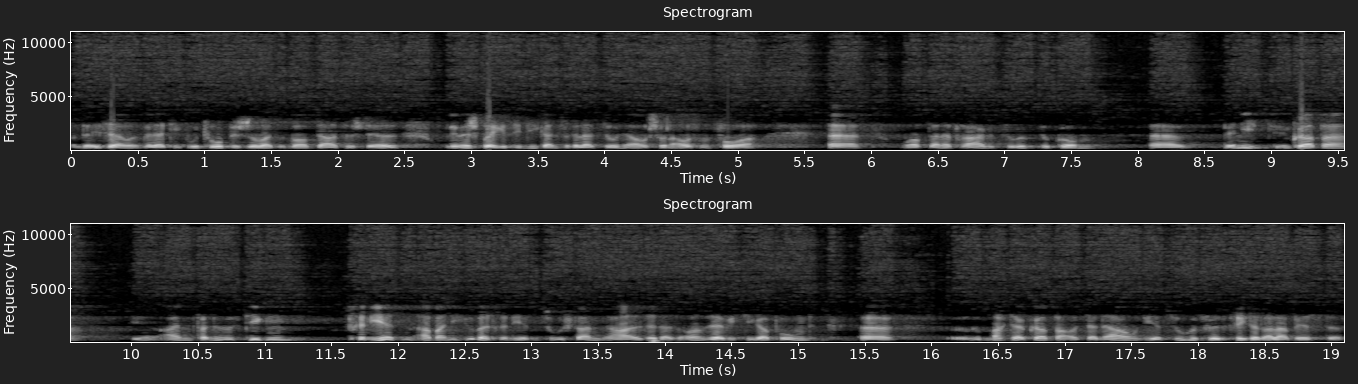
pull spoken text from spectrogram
Und da ist ja relativ utopisch, sowas überhaupt darzustellen. Und dementsprechend sind die ganzen Relationen ja auch schon außen vor. Äh, um auf deine Frage zurückzukommen, äh, wenn ich den Körper in einem vernünftigen, trainierten, aber nicht übertrainierten Zustand halte, das ist auch ein sehr wichtiger Punkt, äh, macht der Körper aus der Nahrung, die er zugeführt kriegt, das Allerbeste.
